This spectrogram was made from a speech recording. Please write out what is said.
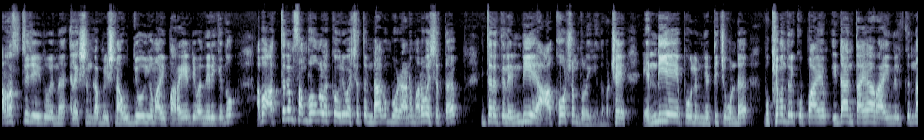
അറസ്റ്റ് ചെയ്തു എന്ന് ഇലക്ഷൻ കമ്മീഷൻ ഔദ്യോഗികമായി പറയേണ്ടി വന്നിരിക്കുന്നു. അപ്പോൾ അത്തരം സംഭവങ്ങളൊക്കെ ഒരു വശത്ത് ഉണ്ടാകുമ്പോഴാണ് മറുവശത്ത് ഇത്തരത്തിൽ എൻ ഡി എ ആഘോഷം തുടങ്ങിയത്. പക്ഷേ എൻ ഡി എയെ പോലും ഞെട്ടിച്ചുകൊണ്ട് മുഖ്യമന്ത്രി കുപ്പായം ഇടാൻ തയ്യാറായി നിൽക്കുന്ന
